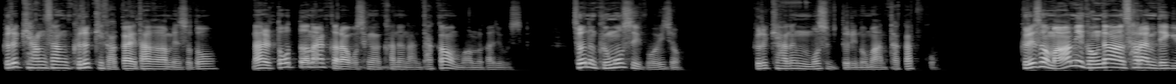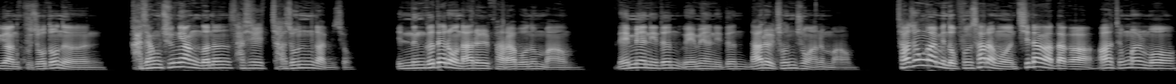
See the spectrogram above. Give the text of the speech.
그렇게 항상 그렇게 가까이 다가가면서도 나를 또 떠날 거라고 생각하는 안타까운 마음을 가지고 있어요. 저는 그 모습이 보이죠. 그렇게 하는 모습들이 너무 안타깝고. 그래서 마음이 건강한 사람이 되기 위한 구조도는 가장 중요한 거는 사실 자존감이죠. 있는 그대로 나를 바라보는 마음, 내면이든 외면이든 나를 존중하는 마음. 자존감이 높은 사람은 지나가다가 아 정말 뭐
